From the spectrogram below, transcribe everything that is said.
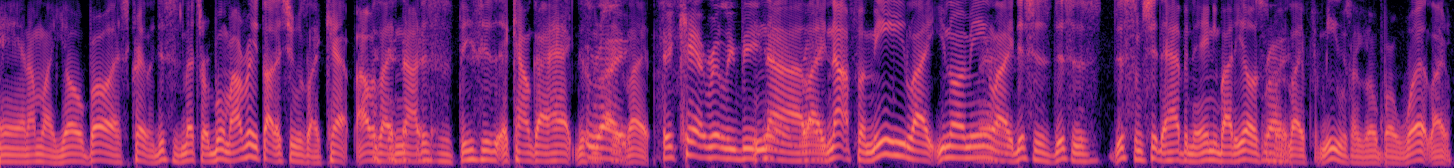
And I'm like, yo, bro, that's crazy. Like, this is Metro Boom. I really thought that she was like cap. I was like, nah, this is this his account got hacked. This Right. shit like it can't really be. him, Nah, right? like not for me. Like you know what I mean. Yeah. Like this is this is this is some shit that happened to anybody else. Right. But like for me, it was like, yo, bro, what? Like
